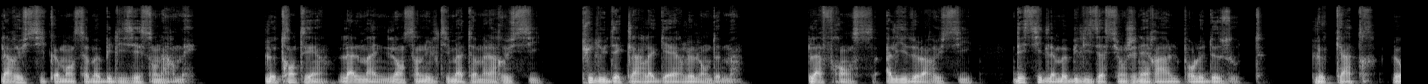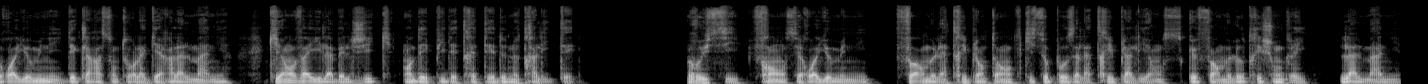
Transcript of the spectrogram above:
la Russie commence à mobiliser son armée. Le 31, l'Allemagne lance un ultimatum à la Russie, puis lui déclare la guerre le lendemain. La France, alliée de la Russie, décide la mobilisation générale pour le 2 août. Le 4, le Royaume-Uni déclare à son tour la guerre à l'Allemagne, qui a envahi la Belgique en dépit des traités de neutralité. Russie, France et Royaume-Uni forment la triple entente qui s'oppose à la triple alliance que forment l'Autriche-Hongrie, l'Allemagne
